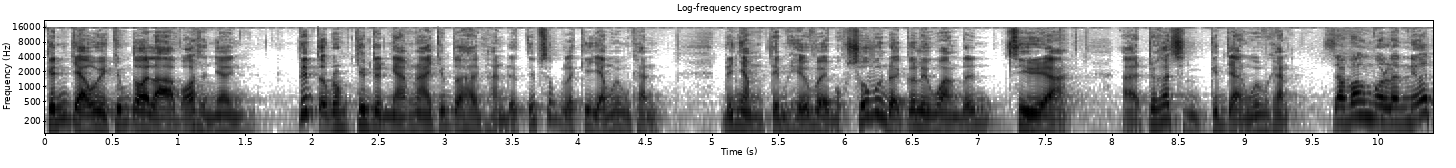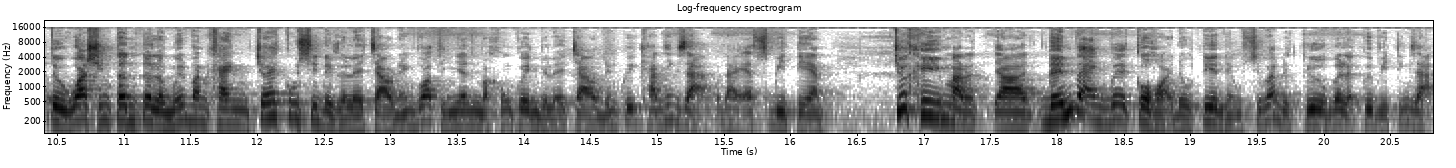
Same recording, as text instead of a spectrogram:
Kính chào quý vị, chúng tôi là Võ Thành Nhân. Tiếp tục trong chương trình ngày hôm nay, chúng tôi hân hạnh được tiếp xúc lại ký giả Nguyễn Văn Khanh để nhằm tìm hiểu về một số vấn đề có liên quan đến Syria. À, trước hết xin kính chào Nguyễn Văn Khanh. Dạ vâng, một lần nữa từ Washington tôi là Nguyễn Văn Khanh. Trước hết cũng xin được gửi lời chào đến Võ Thành Nhân và không quên gửi lời chào đến quý khán thính giả của đài SBTN. Trước khi mà à, đến với anh với câu hỏi đầu tiên thì cũng xin phép được thưa với lại quý vị thính giả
